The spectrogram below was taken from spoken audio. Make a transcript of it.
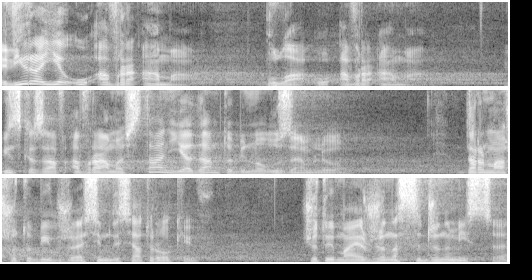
Віра є у Авраама, була у Авраама. Він сказав: Аврааме, встань, я дам тобі нову землю. Дарма, що тобі вже 70 років, що ти маєш вже насиджене місце.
